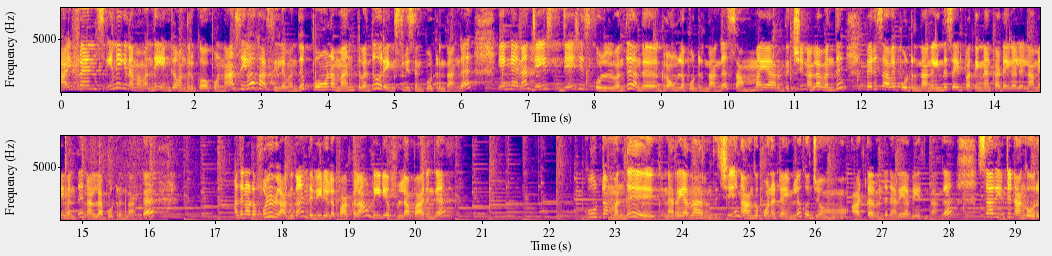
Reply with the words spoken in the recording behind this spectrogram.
ஹாய் ஃப்ரெண்ட்ஸ் இன்றைக்கி நம்ம வந்து எங்கே வந்திருக்கோம் அப்படின்னா சிவகாசியில் வந்து போன மந்த் வந்து ஒரு எக்ஸிபிஷன் போட்டிருந்தாங்க. எங்கன்னா ஜெய்ஸ் ஜெய்சி ஸ்கூல் வந்து அந்த கிரவுண்டில் போட்டிருந்தாங்க. செம்மையாக இருந்துச்சு. நல்லா வந்து பெருசாகவே போட்டிருந்தாங்க. இந்த சைடு பார்த்திங்கன்னா கடைகள் எல்லாமே வந்து நல்லா போட்டிருந்தாங்க. அதனோட ஃபுல் vlog தான் இந்த வீடியோவில் பார்க்கலாம். வீடியோ ஃபுல்லாக பாருங்கள் கூட்டம் வந்து நிறையா தான் இருந்துச்சு. நாங்கள் போன டைமில் கொஞ்சம் ஆட்கள் வந்து நிறையாவே இருந்தாங்க. சரின்ட்டு நாங்கள் ஒரு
